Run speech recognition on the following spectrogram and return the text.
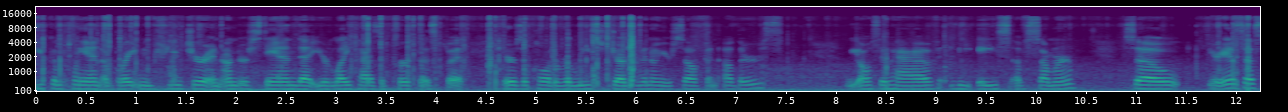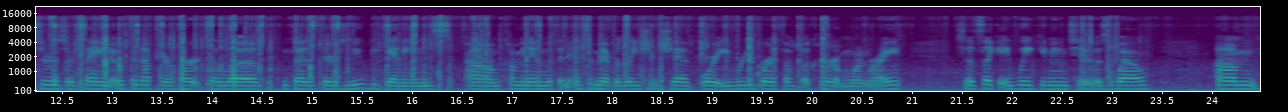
you can plan a bright new future and understand that your life has a purpose, but there's a call to release judgment on yourself and others. We also have the Ace of Summer. So, your ancestors are saying open up your heart to love because there's new beginnings um, coming in with an intimate relationship or a rebirth of the current one, right? So it's like awakening too as well. Um,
